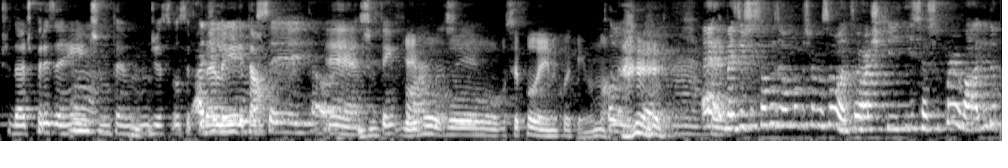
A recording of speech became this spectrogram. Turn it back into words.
te dar de presente, hum. um, um, dia se você puder ler e tal. e tal. É, acho que tem formas vou, vou, vou ser polêmico aqui, vamos lá. é, mas deixa eu só fazer uma observação antes. Eu acho que isso é super válido,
